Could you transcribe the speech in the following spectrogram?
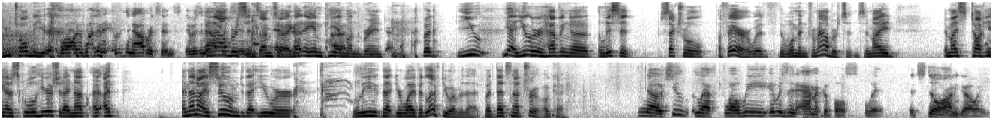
You told me you. Well, it wasn't. It was in Albertsons. It was in An Albertsons. Albertsons. I'm sorry, I got AMPM uh, on the brain. But you, yeah, you were having a illicit sexual affair with the woman from Albertsons. Am I, am I talking out of school here? Should I not? I, I and then I assumed that you were leave that your wife had left you over that, but that's not true. Okay. No, she left. Well, we it was an amicable split. It's still ongoing.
